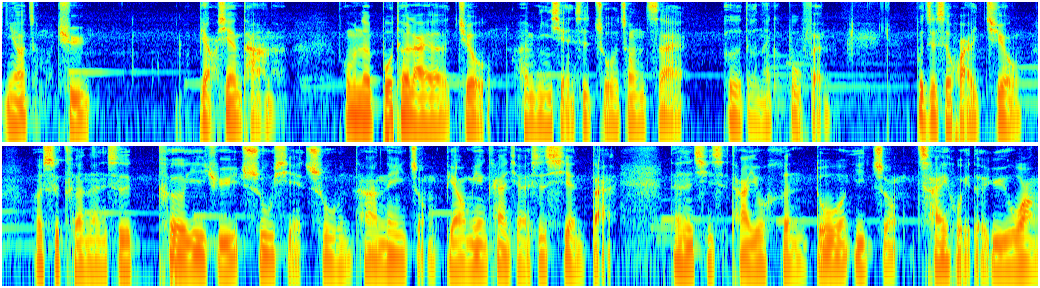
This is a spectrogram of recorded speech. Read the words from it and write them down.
你要怎么去？表现它呢？我们的波特莱尔就很明显是着重在恶的那个部分，不只是怀旧，而是可能是刻意去书写出他那种表面看起来是现代，但是其实他有很多一种拆毁的欲望，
